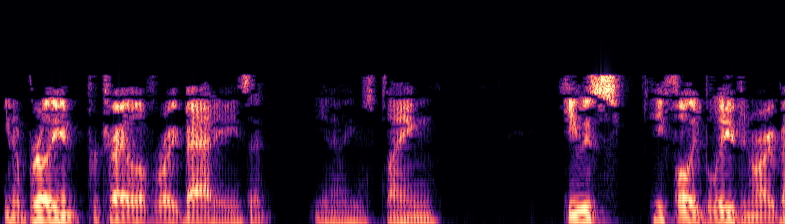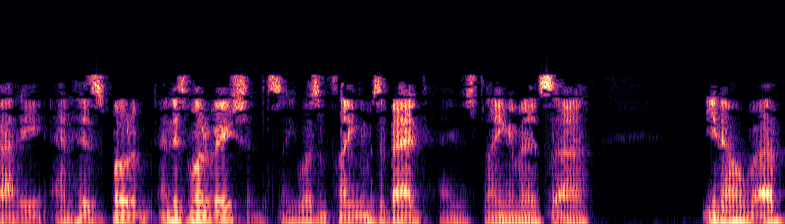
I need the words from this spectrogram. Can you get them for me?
you know, brilliant portrayal of Roy Batty. Is that you know he was playing. He was he fully believed in Roy Batty and his motive and his motivations. He wasn't playing him as a bad guy. He was playing him as, uh, you know, a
